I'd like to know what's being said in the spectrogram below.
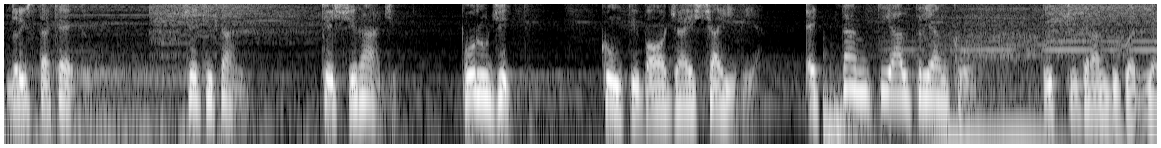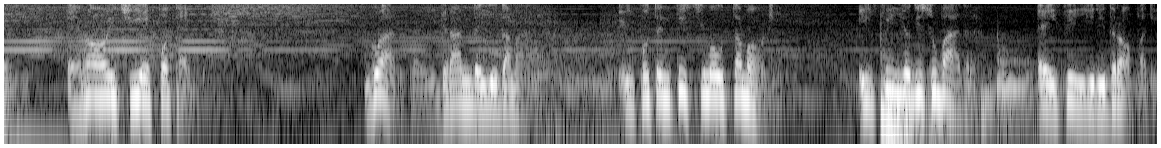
Dristaketu, Chekitan, Keshiraji, Purugit, Kuntiboja e Shaivia e tanti altri ancora, tutti grandi guerrieri, eroici e potenti. Guarda il grande Yudamaya, il potentissimo Uttamoja, il figlio di Subhadra e i figli di Dropadi.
